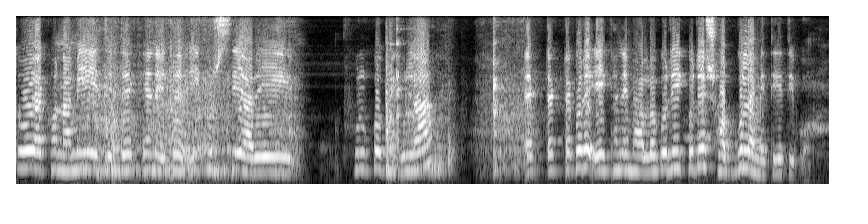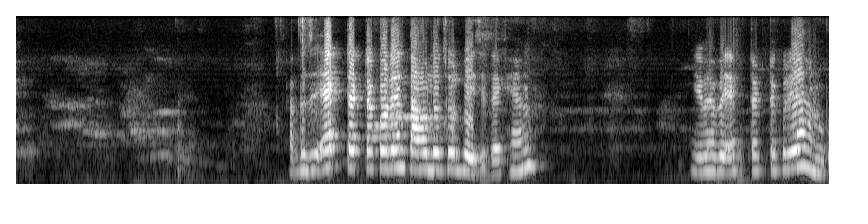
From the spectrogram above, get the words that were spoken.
তো এখন আমি এই যে দেখেন, এটা এই করছি আর এই ফুলকপিগুলা একটা একটা করে এখানে ভালো করে করে সবগুলো আমি দিয়ে দিব। আপনি যদি একটা একটা করেন, তাহলে চলবে এই যে দেখেন। এভাবে একটা একটা করে আনব।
